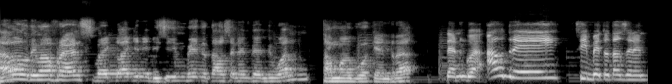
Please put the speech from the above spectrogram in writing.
Halo Ultima Friends, balik lagi nih di Simbe 2021 sama gua Kendra. dan gue Audrey, Simbe 2021.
